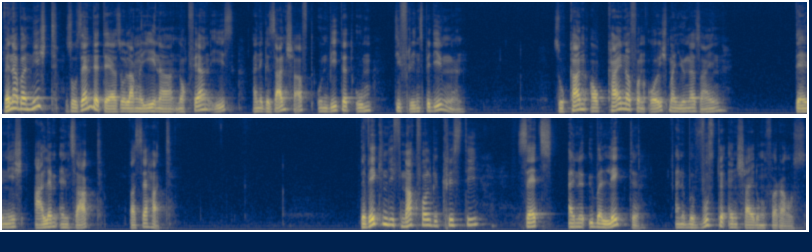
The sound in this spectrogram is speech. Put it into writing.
Wenn aber nicht, so sendet er, solange jener noch fern ist, eine Gesandtschaft und bietet um die Friedensbedingungen. So kann auch keiner von euch mein Jünger sein, der nicht allem entsagt, was er hat. Der Weg in die Nachfolge Christi setzt eine überlegte, eine bewusste Entscheidung voraus.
